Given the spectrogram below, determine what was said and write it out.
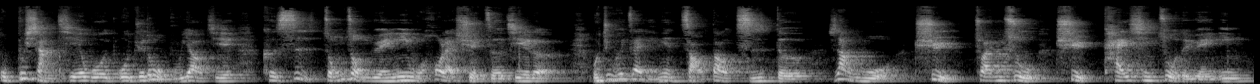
我不想接，我我觉得我不要接，可是种种原因，我后来选择接了，我就会在里面找到值得让我去专注、去开心做的原因，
